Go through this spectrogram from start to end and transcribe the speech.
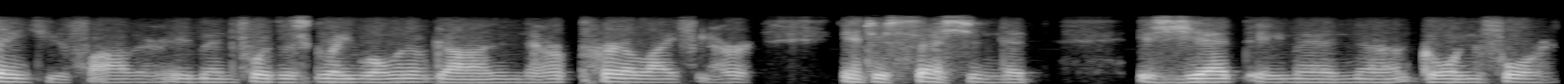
thank you, Father, Amen, for this great woman of God and her prayer life and her intercession that is yet, Amen, uh, going forth.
